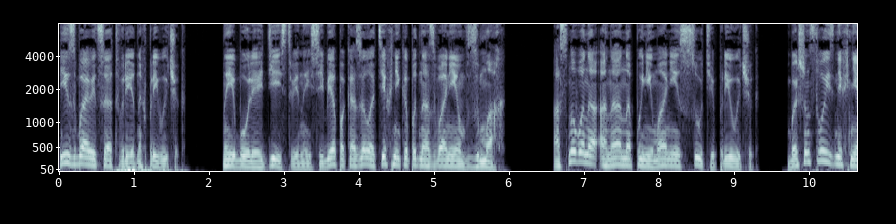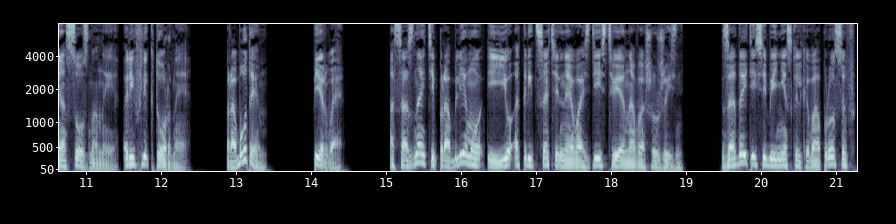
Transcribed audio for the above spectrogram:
и избавиться от вредных привычек. Наиболее действенной себя показала техника под названием «взмах». Основана она на понимании сути привычек. Большинство из них неосознанные, рефлекторные. Работаем? Первое. Осознайте проблему и ее отрицательное воздействие на вашу жизнь. Задайте себе несколько вопросов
